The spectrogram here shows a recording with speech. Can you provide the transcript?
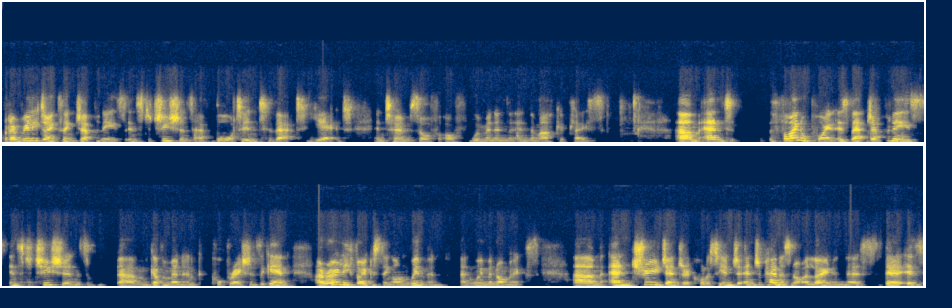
But I really don't think Japanese institutions have bought into that yet in terms of, of women in the, in the marketplace. Um, and the final point is that Japanese institutions, um, government and corporations, again, are only focusing on women and womenomics. Um, and true gender equality, and, and Japan is not alone in this, there is,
